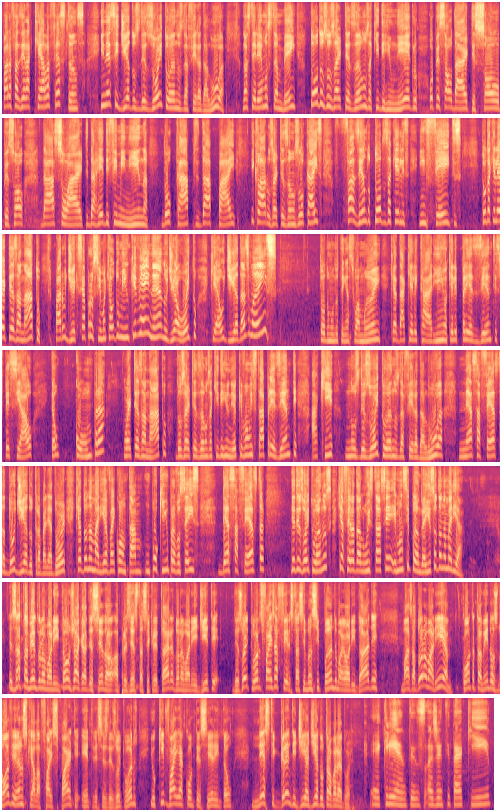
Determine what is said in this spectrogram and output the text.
para fazer aquela festança. E nesse dia dos 18 anos da Feira da Lua, nós teremos também todos os artesãos aqui de Rio Negro, o pessoal da Arte Sol, o pessoal da Açoarte, da Rede Feminina, do CAPS, da PAI e, claro, os artesãos locais fazendo todos aqueles enfeites, todo aquele artesanato para o dia que se aproxima, que é o domingo que vem, né? No dia 8, que é o dia das mães todo mundo tem a sua mãe, quer dar aquele carinho, aquele presente especial. Então, compra o artesanato dos artesãos aqui de Rio Negro que vão estar presente aqui nos 18 anos da Feira da Lua, nessa festa do Dia do Trabalhador, que a Dona Maria vai contar um pouquinho para vocês dessa festa de 18 anos que a Feira da Lua está se emancipando. É isso, Dona Maria? Exatamente, Dona Maria. Então, já agradecendo a, presença da secretária, Dona Maria Edith, 18 anos faz a feira, está se emancipando, maior idade, mas a Dona Maria conta também dos 9 anos que ela faz parte entre esses 18 anos e o que vai acontecer então neste grande dia, Dia do Trabalhador. É, clientes, a gente está aqui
